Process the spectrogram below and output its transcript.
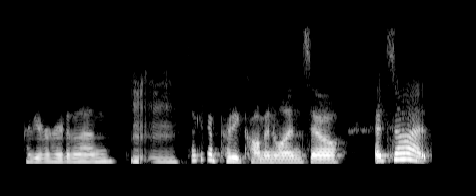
Have you ever heard of them? Mm-mm. It's like a pretty common one. So it's not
